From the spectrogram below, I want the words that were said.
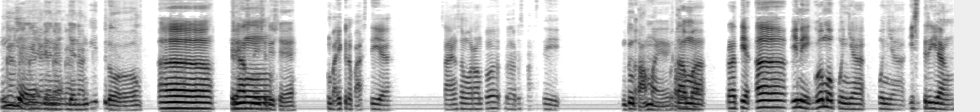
Enggak, enggak, enggak, jangan enggak, jangan gitu dong Eh, serius Yang- nih serius ya baik udah pasti ya. Sayang sama orang tua udah harus pasti. Itu utama ya kalau Utama. Berarti ya, eh ini gue mau punya punya istri yang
